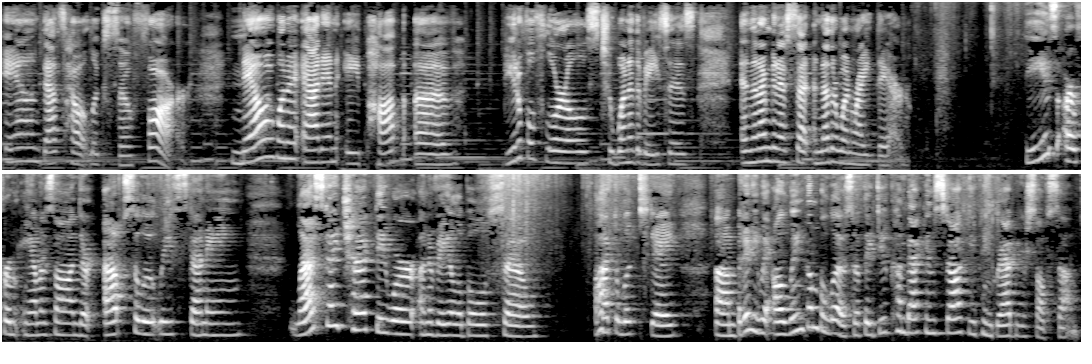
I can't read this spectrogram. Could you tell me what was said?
And that's how it looks so far. Now I wanna add in a pop of beautiful florals to one of the vases and then I'm gonna set another one right there. These are from Amazon. They're absolutely stunning. Last I checked, they were unavailable, so I'll have to look today. Um, but anyway, I'll link them below. So if they do come back in stock, you can grab yourself some.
